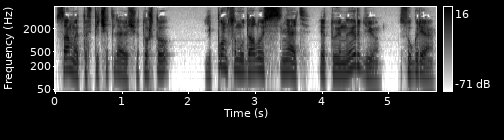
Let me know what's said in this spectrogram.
самое это впечатляющее, то, что японцам удалось снять эту энергию с угря.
